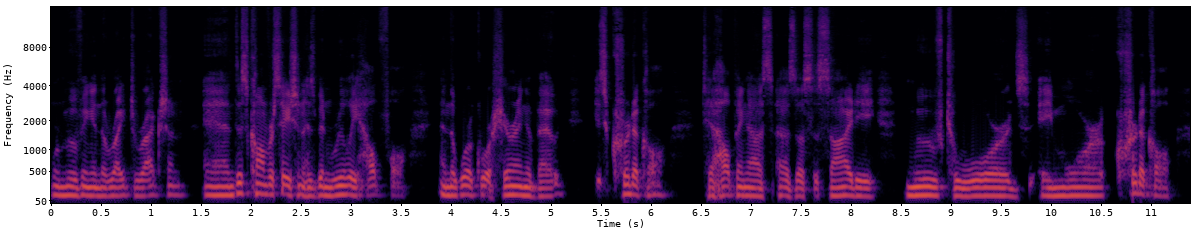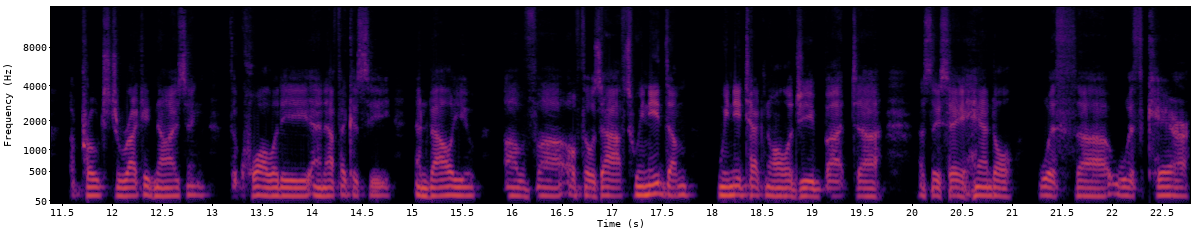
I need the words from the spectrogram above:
we're moving in the right direction. And this conversation has been really helpful. And the work we're hearing about is critical to helping us as a society move towards a more critical approach to recognizing the quality and efficacy and value of uh, of those apps. We need them. We need technology, but uh, as they say, handle with uh, with care.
